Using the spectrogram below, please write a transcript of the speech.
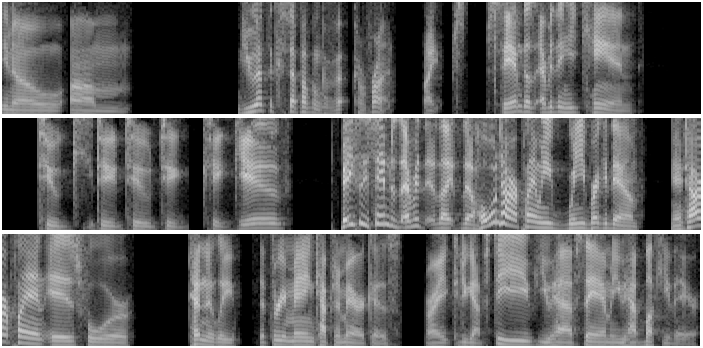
you know, um, you have to step up and conf- confront. Like Sam does everything he can to to to to to give. Basically, Sam does everything. Like the whole entire plan. When you when you break it down, the entire plan is for technically the three main Captain Americas, right? Because you have Steve, you have Sam, and you have Bucky. There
